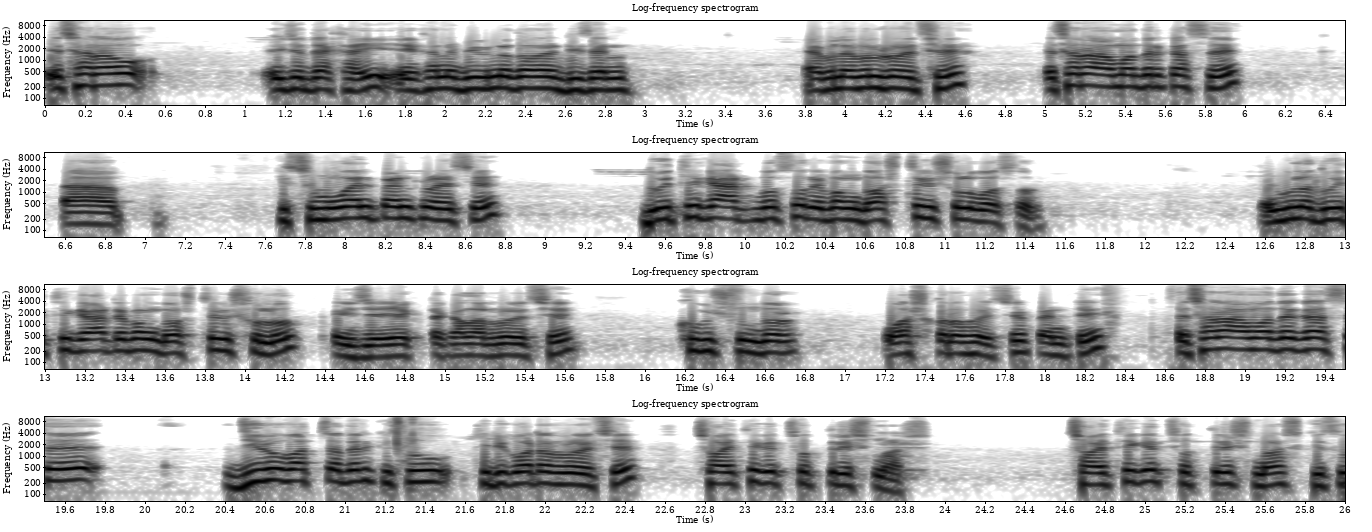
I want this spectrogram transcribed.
এছাড়াও এই যে দেখাই, এখানে বিভিন্ন ধরনের ডিজাইন অ্যাভেলেবেল রয়েছে। এছাড়া আমাদের কাছে কিছু মোবাইল প্যান্ট রয়েছে। দুই থেকে আট বছর এবং দশ থেকে ষোলো বছর। এগুলো দুই থেকে আট এবং দশ থেকে ষোলো। এই যে একটা কালার রয়েছে। খুবই সুন্দর ওয়াশ করা হয়েছে প্যান্টে। এছাড়া আমাদের কাছে জিরো বাচ্চাদের কিছু থ্রি কোয়ার্টার রয়েছে। ছয় থেকে ছত্রিশ মাস। ছয় থেকে ছত্রিশ মাস কিছু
